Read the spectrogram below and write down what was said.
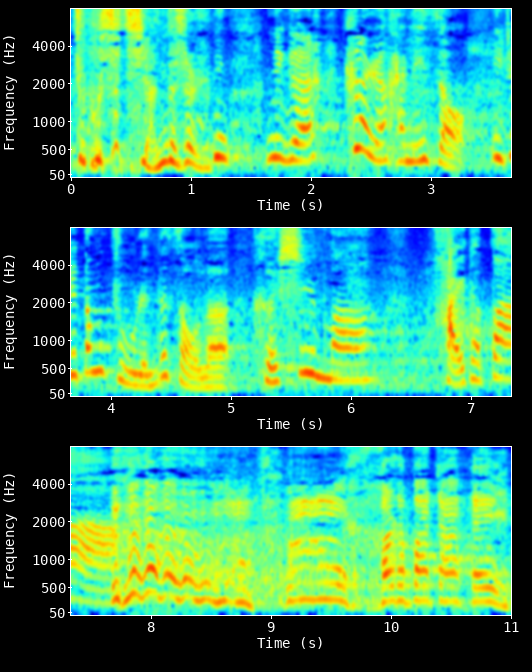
这不是钱的事儿。那个客人还没走你这当主人的走了合适吗？孩他爸。孩他爸扎黑。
